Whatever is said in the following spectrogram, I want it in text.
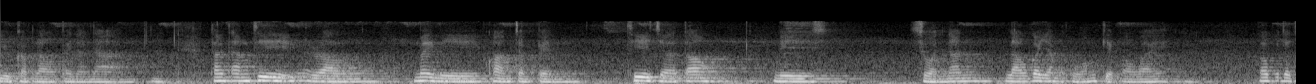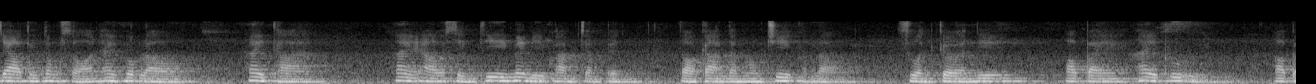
อยู่กับเราไปนานๆ ทั้งๆทที่เราไม่มีความจำเป็น ที่จะต้องมีส่วนนั้นเราก็ยังหวงเก็บเอาไว้ พระพุทธเจ้าจึงต้องสอนให้พวกเราให้ทาน ให้เอาสิ่งที่ไม่มีความจำเป็นต่อการดำรงชีพของเรา ส่วนเกินนี้ เอาไปให้ผู้อื่น เอาไป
